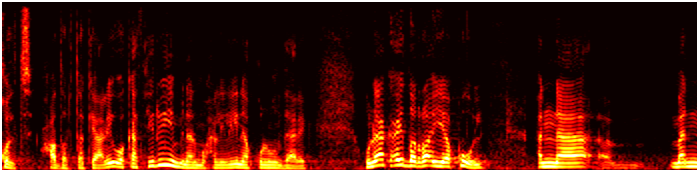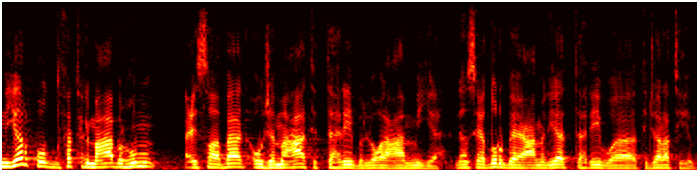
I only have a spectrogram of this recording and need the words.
قلت حضرتك يعني وكثيرين من المحللين يقولون ذلك. هناك أيضا رأي يقول أن من يرفض فتح المعابر هم عصابات أو جماعات التهريب باللغة العامية لأن سيضر بعمليات التهريب وتجارتهم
